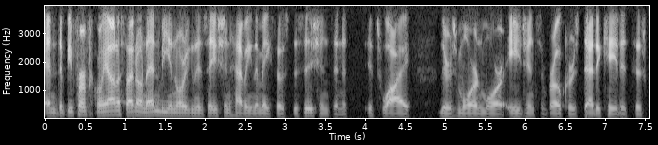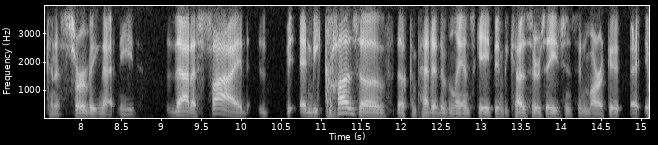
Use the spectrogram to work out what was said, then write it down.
and to be perfectly honest, I don't envy an organization having to make those decisions, and it's it's why there's more and more agents and brokers dedicated to kind of serving that need. That aside, and because of the competitive landscape and because there's agents and market uh,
